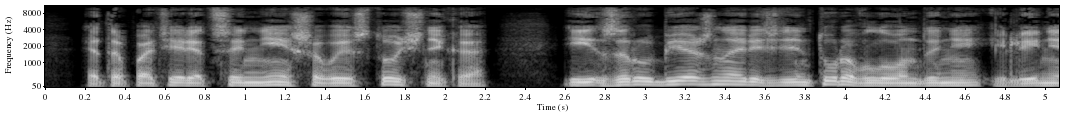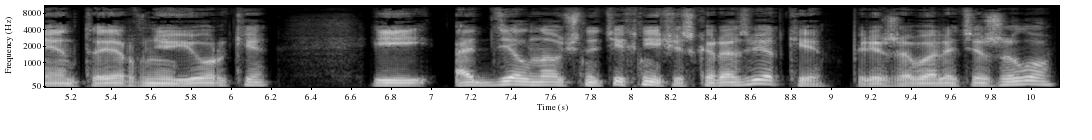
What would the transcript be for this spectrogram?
— это потеря ценнейшего источника и зарубежная резидентура в Лондоне, и линия НТР в Нью-Йорке — и отдел научно-технической разведки переживали тяжело.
